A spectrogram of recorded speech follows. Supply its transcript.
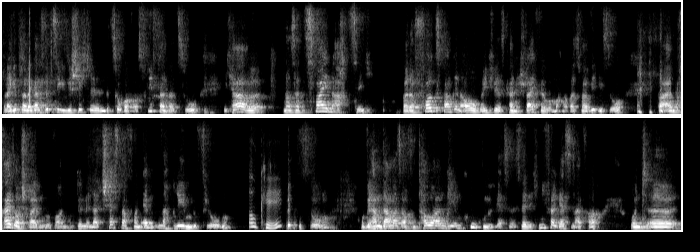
Und da gibt es noch eine ganz witzige Geschichte in Bezug auf Ostfriesland dazu. Ich habe 1982 bei der Volksbank in Aurich, ich will jetzt keine Schleichwerbung machen, aber es war wirklich so, bei einem Preisausschreiben gewonnen und bin mit einer Cessna von Emden nach Bremen geflogen. Okay. Mitgeflogen. Und wir haben damals auf dem Tower in Bremen Kuchen gegessen. Das werde ich nie vergessen einfach. Und äh,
